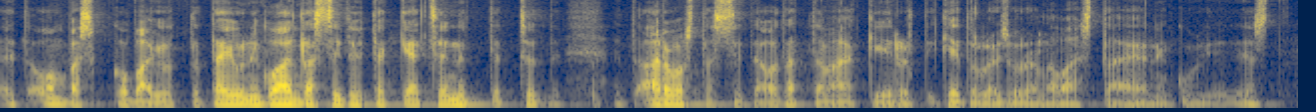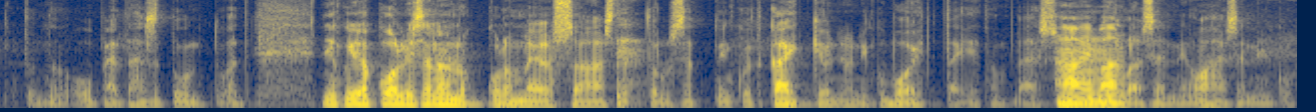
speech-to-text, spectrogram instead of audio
että onpas kova juttu. Taju niin antaa sitten yhtäkkiä, että, sen, että, että, että arvosta sitä, ota tämä kiitollisuudella vastaan ja, niin kuin, ja sit, no, upealtahan se tuntuu. Että, niin kuin joku oli sanonut kuulemma jossain haastattelussa, että, niin kuin, että kaikki on jo niin kuin voittajia, että on päässyt Aivan. tuollaisen, niin onhan se niin kuin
